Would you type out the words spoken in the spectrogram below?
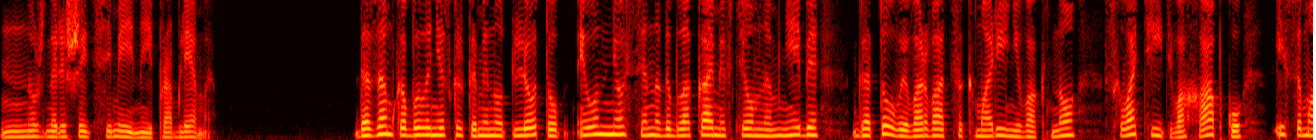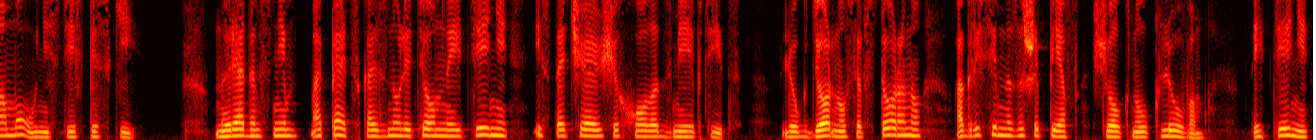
Нужно решить семейные проблемы». До замка было несколько минут лету, и он несся над облаками в темном небе, готовый ворваться к Марине в окно, схватить в охапку и самому унести в пески. Но рядом с ним опять скользнули темные тени, источающих холод змеи птиц. Люк дернулся в сторону, агрессивно зашипев, щелкнул клювом, и тени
